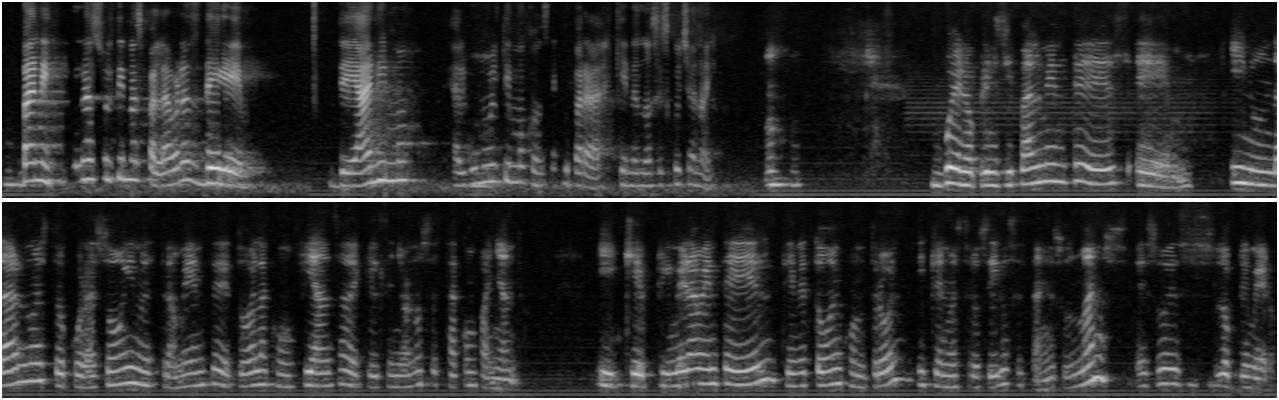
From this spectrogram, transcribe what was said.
Vane, unas últimas palabras de, de ánimo, algún último consejo para quienes nos escuchan hoy. Bueno, principalmente es eh, inundar nuestro corazón y nuestra mente de toda la confianza de que el Señor nos está acompañando y que primeramente Él tiene todo en control y que nuestros hijos están en sus manos. Eso es lo primero.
